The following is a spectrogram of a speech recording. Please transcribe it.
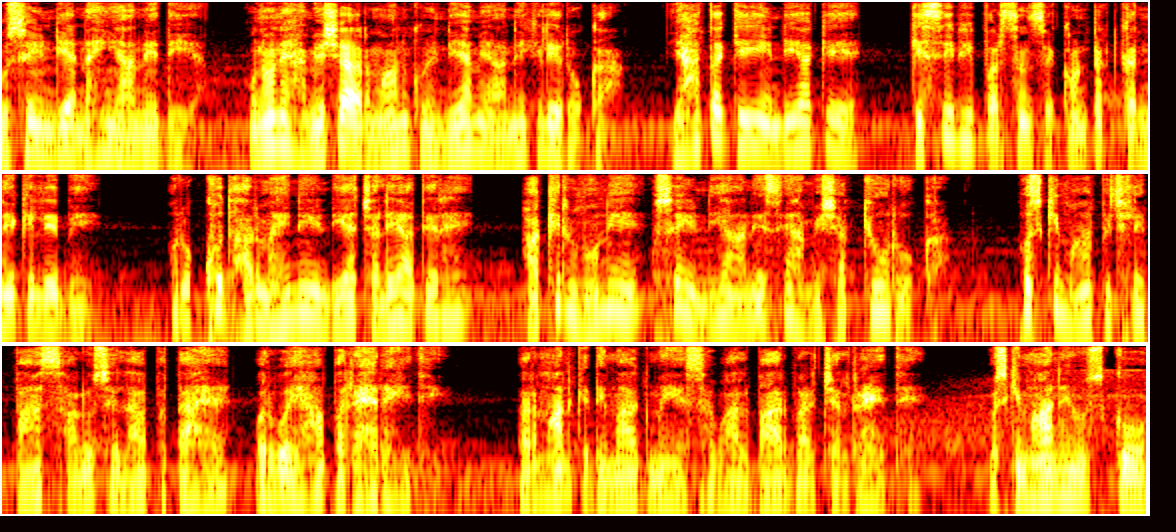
उसे इंडिया नहीं आने दिया। उन्होंने हमेशा अरमान को इंडिया में आने के लिए रोका। यहाँ तक कि इंडिया के किसी भी पर्सन से कांटेक्ट करने के लिए भी। और वो खुद हर महीने इंडिया चले आते रहे। आखिर उन्होंने उसे इंडिया आने से हमेशा क्यों रोका? उसकी माँ पिछले पाँच सालों से लापता है और वो यहाँ पर रह रही थी। अरमान के दिमाग में ये सवाल बार बार चल रहे थे। उसकी माँ ने उसको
